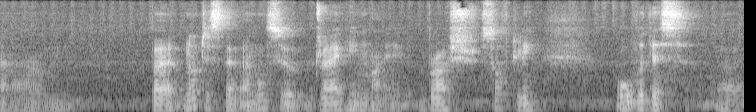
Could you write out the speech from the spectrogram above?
Um, but notice that I'm also dragging my brush softly over this uh,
